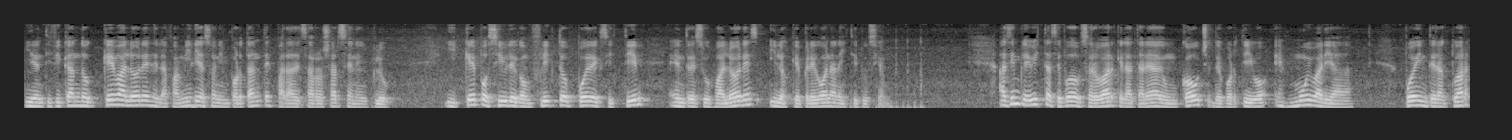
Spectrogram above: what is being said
identificando qué valores de la familia son importantes para desarrollarse en el club y qué posible conflicto puede existir entre sus valores y los que pregona la institución. A simple vista se puede observar que la tarea de un coach deportivo es muy variada. Puede interactuar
